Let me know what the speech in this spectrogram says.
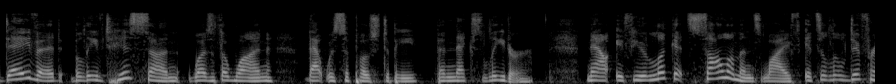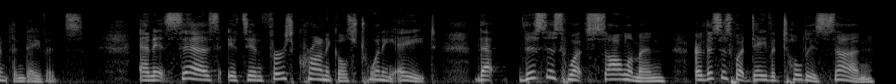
David believed his son was the one that was supposed to be the next leader. Now, if you look at Solomon's life, it's a little different than David's. And it says, it's in First Chronicles 28, that this is what Solomon, or this is what David told his son.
